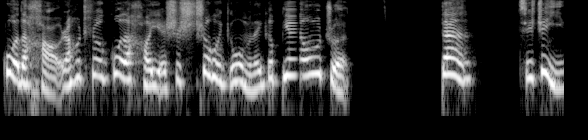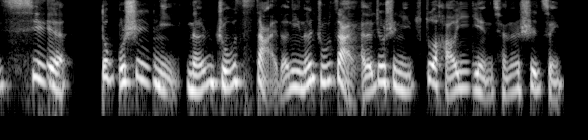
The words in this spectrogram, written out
过得好，然后这个过得好也是社会给我们的一个标准。但其实这一切。都不是你能主宰的，你能主宰的就是你做好眼前的事情，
